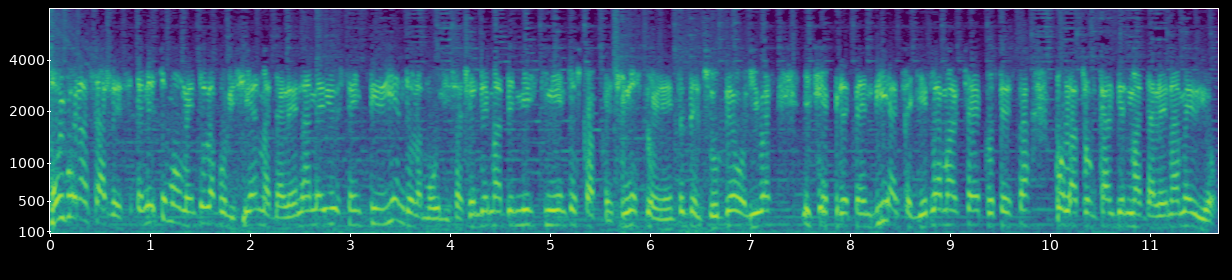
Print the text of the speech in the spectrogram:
Muy buenas tardes. En este momento la policía de Magdalena Medio está impidiendo la movilización de más de 1.500 campesinos provenientes del sur de Bolívar y que pretendían seguir la marcha de protesta por la troncal del Magdalena Medio.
